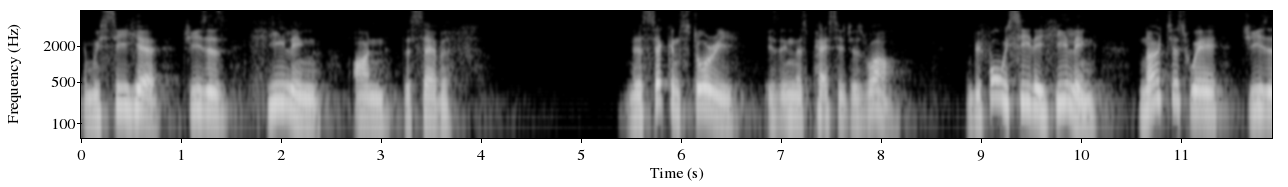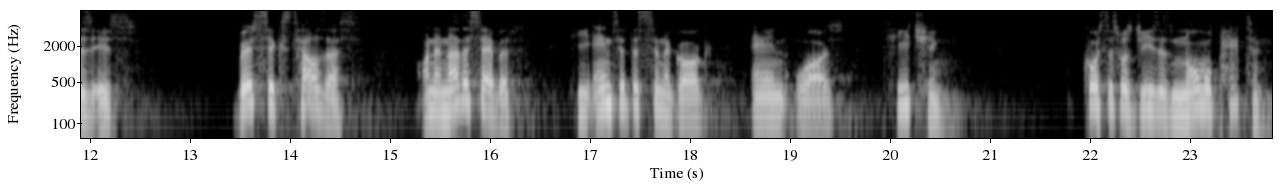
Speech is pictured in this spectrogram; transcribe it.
And we see here Jesus healing on the Sabbath. The second story is in this passage as well. And before we see the healing, notice where Jesus is. Verse 6 tells us on another Sabbath, he entered the synagogue and was teaching. Of course, this was Jesus' normal pattern.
